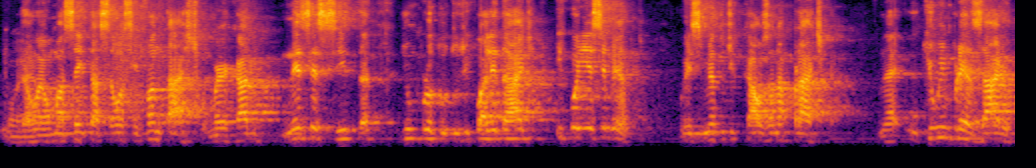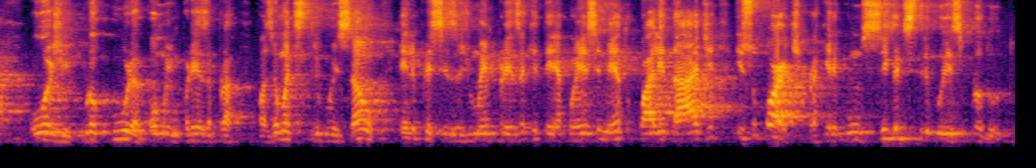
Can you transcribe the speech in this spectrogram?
Então, é uma aceitação assim fantástica. O mercado necessita de um produto de qualidade e conhecimento. Conhecimento de causa na prática. Né? O que o empresário hoje procura como empresa para fazer uma distribuição, ele precisa de uma empresa que tenha conhecimento, qualidade e suporte, para que ele consiga distribuir esse produto.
